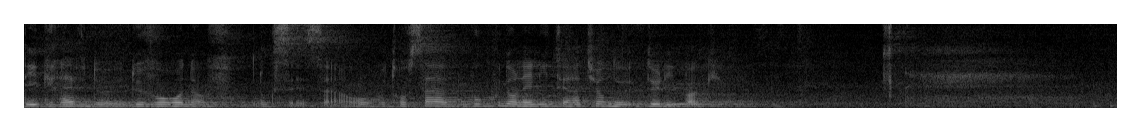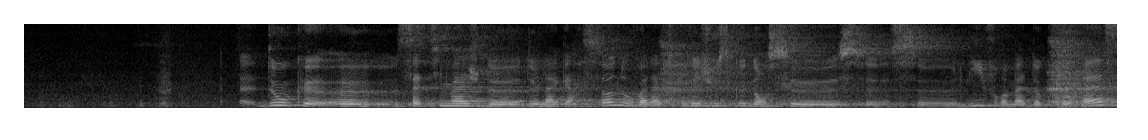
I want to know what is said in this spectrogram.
les greffes de, Voronov. Donc on retrouve ça beaucoup dans la littérature de l'époque. Donc, euh, cette image de, la garçonne, on va la trouver jusque dans ce, livre, Ma doctoresse,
